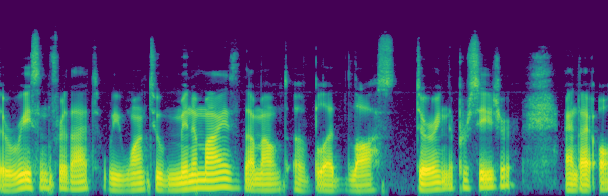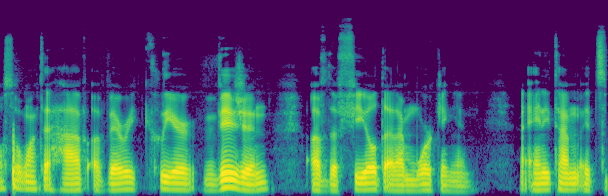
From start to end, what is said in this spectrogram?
The reason for that, we want to minimize the amount of blood loss during the procedure. And I also want to have a very clear vision of the field that I'm working in. Anytime it's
